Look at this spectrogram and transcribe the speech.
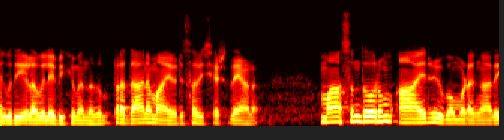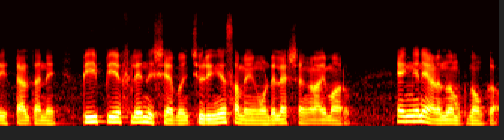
നികുതി ഇളവ് ലഭിക്കുമെന്നതും പ്രധാനമായ ഒരു സവിശേഷതയാണ്. മാസം തോറും ആയിരം രൂപ മുടങ്ങാതെ ഇട്ടാൽ തന്നെ പി പി എഫിലെ നിക്ഷേപം ചുരുങ്ങിയ സമയം കൊണ്ട് ലക്ഷങ്ങളായി മാറും. എങ്ങനെയാണെന്ന് നമുക്ക് നോക്കാം.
